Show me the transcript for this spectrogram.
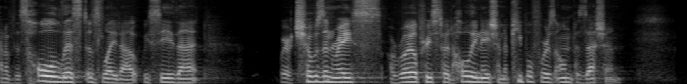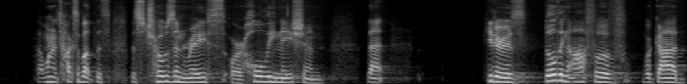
kind of this whole list is laid out, we see that we're a chosen race, a royal priesthood, holy nation, a people for his own possession. That when it talks about this, this chosen race or holy nation, that Peter is building off of what God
